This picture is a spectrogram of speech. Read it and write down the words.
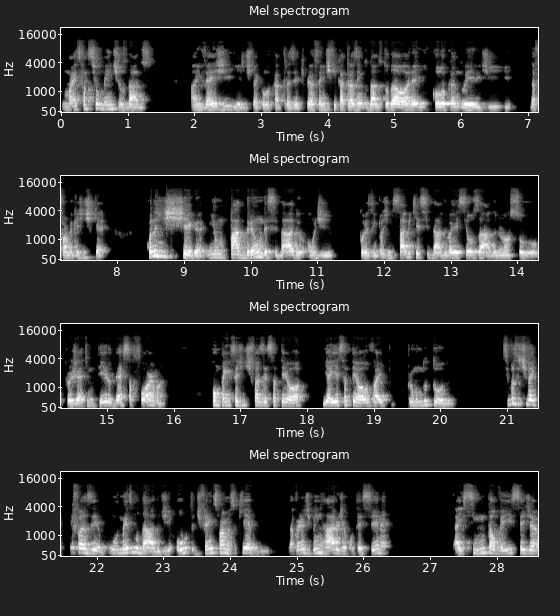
mais facilmente os dados, ao invés de a gente vai colocar trazer aqui para frente, ficar trazendo dados toda hora e colocando ele de, da forma que a gente quer. Quando a gente chega em um padrão desse dado, onde, por exemplo, a gente sabe que esse dado vai ser usado no nosso projeto inteiro dessa forma, compensa a gente fazer essa TO e aí essa TO vai para o mundo todo. Se você tiver que fazer o mesmo dado de outras diferentes formas, o que é na verdade bem raro de acontecer, né? Aí sim, talvez seja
